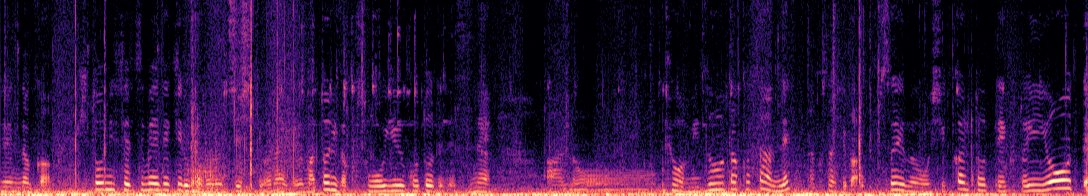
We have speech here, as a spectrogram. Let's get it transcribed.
全然なんか人に説明できるほどの知識はないけど、まあ、とにかくそういうことでですねあのー、今日水をたくさんねたくさんっていうか水分をしっかりとっていくといいよって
